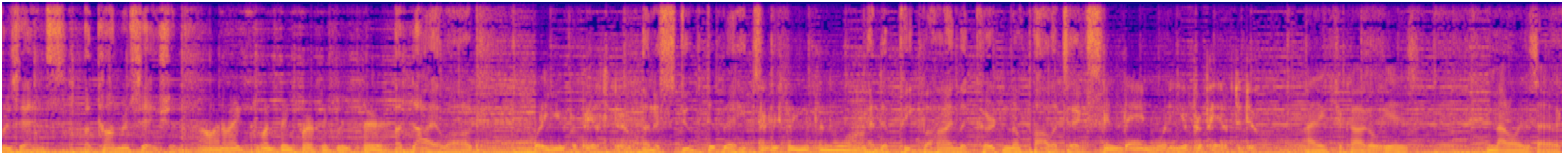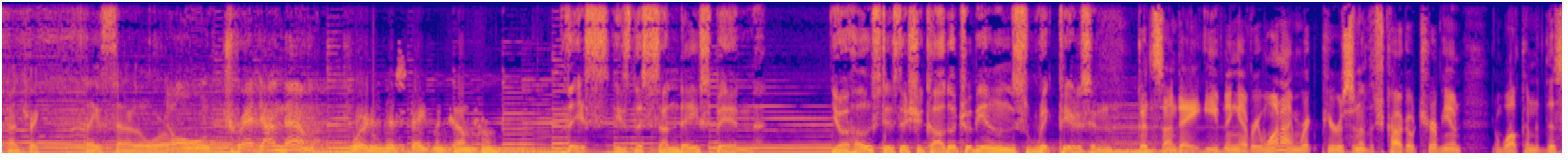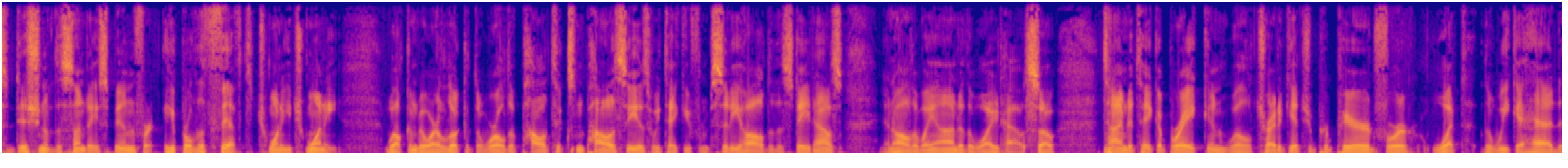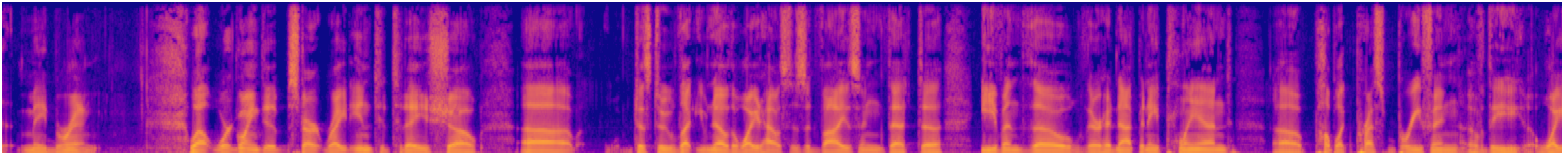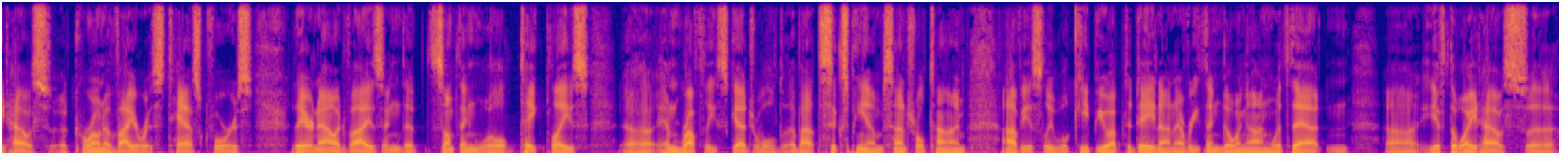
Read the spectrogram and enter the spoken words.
presents a conversation, I want to make one thing perfectly clear. a dialogue, What are you prepared to do? an astute debate, Everything within the law. and a peek behind the curtain of politics. And then what are you prepared to do? I think Chicago is not only the center of the country, I think it's the center of the world. Don't tread on them. Where did this statement come from? This is the Sunday Spin. Your host is the Chicago Tribune's Rick Pearson. Good Sunday evening, everyone. I'm Rick Pearson of the Chicago Tribune, and welcome to this edition of the Sunday Spin for April the 5th, 2020. Welcome to our look at the world of politics and policy as we take you from City Hall to the State House and all the way on to the White House. So, time to take a break, and we'll try to get you prepared for what the week ahead may bring. Well, we're going to start right into today's show. Uh, just to let you know, the White House is advising that uh, even though there had not been a planned uh, public press briefing of the White House uh, coronavirus task force, they are now advising that something will take place uh, and roughly scheduled about 6 p.m. Central Time. Obviously, we'll keep you up to date on everything going on with that, and uh, if the White House, uh,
